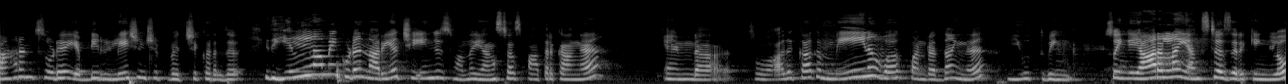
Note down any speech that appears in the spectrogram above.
பேரண்ட்ஸோட எப்படி ரிலேஷன்ஷிப் வச்சுக்கிறது இது எல்லாமே கூட நிறைய சேஞ்சஸ் வந்து யங்ஸ்டர்ஸ் பார்த்துருக்காங்க. அண்ட் ஸோ uh, அதுக்காக மெயினாக ஒர்க் பண்ணுறது தான் இந்த யூத் விங் ஸோ இங்கே யாரெல்லாம் யங்ஸ்டர்ஸ் இருக்கீங்களோ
